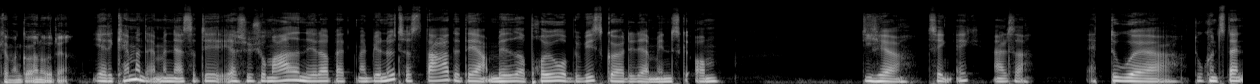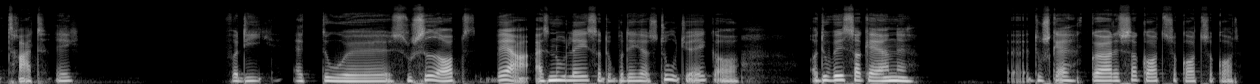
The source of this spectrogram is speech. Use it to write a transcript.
Kan man gøre noget der? Ja, det kan man da, men altså det, jeg synes jo meget netop, at man bliver nødt til at starte der med at prøve at bevidstgøre det der menneske om de her ting, ikke? Altså, at du er, du er konstant træt, ikke? Fordi at du, øh, du sidder op hver, altså nu læser du på det her studie, ikke? Og, og du vil så gerne, øh, du skal gøre det så godt, så godt, så godt.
